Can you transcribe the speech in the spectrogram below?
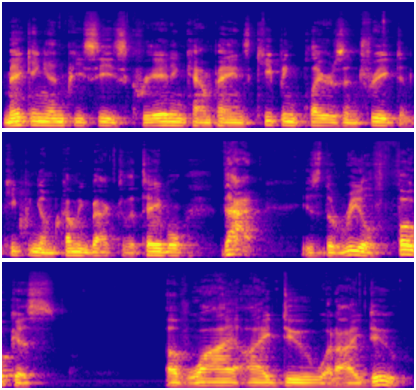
making NPCs, creating campaigns, keeping players intrigued, and keeping them coming back to the table. That is the real focus of why I do what I do.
